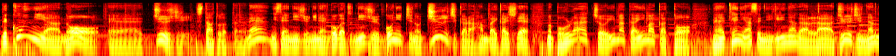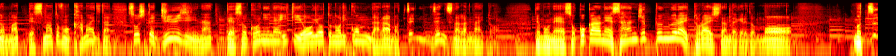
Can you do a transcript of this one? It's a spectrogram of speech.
で今夜の、えー、10時スタートだったんだよね2022年5月25日の10時から販売開始で、まあ、ボラーチョ今か今かと、ね、手に汗握りながら10時になるのを待ってスマートフォンを構えてた。そして10時になってそこにね意気揚々と乗り込んだらもう全然つながらないと。でもねそこからね30分ぐらいトライしたんだけれどももうずっ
